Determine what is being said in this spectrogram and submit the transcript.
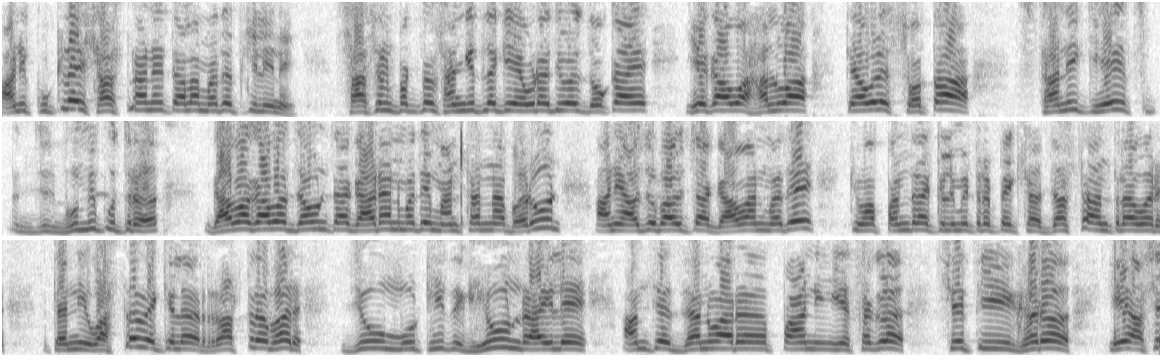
आणि कुठल्याही शासनाने त्याला मदत केली नाही. शासन फक्त सांगितलं की एवढा दिवस धोका आहे हे गावं हलवा. त्यावेळेस स्वतः स्थानिक हेच भूमिपुत्र गावागावात जाऊन त्या गाड्यांमध्ये माणसांना भरून आणि आजूबाजूच्या गावांमध्ये किंवा पंधरा किलोमीटरपेक्षा जास्त अंतरावर त्यांनी वास्तव्य केलं. रात्रभर जीव मुठीत घेऊन राहिले. आमचे जनावरं पाणी हे सगळं शेती घरं हे असे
